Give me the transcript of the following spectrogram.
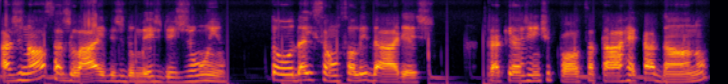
As nossas lives do mês de junho, todas são solidárias, para que a gente possa estar tá arrecadando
